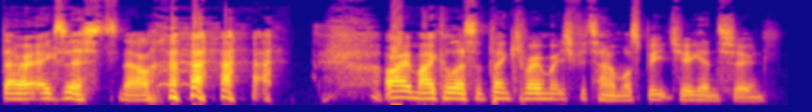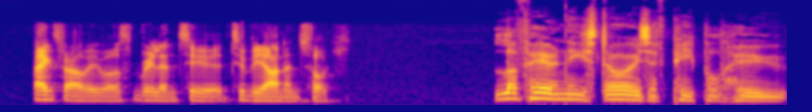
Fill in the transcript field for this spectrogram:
There it exists now. all right, Mikael. Listen, thank you very much for your time. We'll speak to you again soon. Thanks, Robbie. It was brilliant to to be on and talk. Love hearing these stories of people who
